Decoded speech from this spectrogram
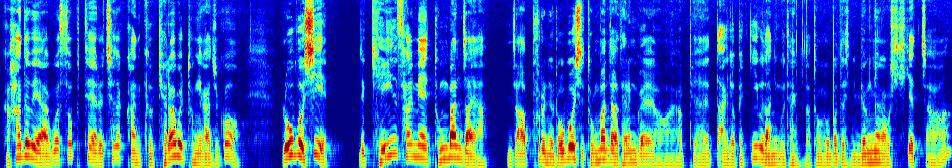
그 하드웨어하고 소프트웨어를 최적화한 그 결합을 통해 가지고 로봇이 이제 개인 삶의 동반자야. 이제 앞으로 이제 로봇이 동반자가 되는 거예요. 옆에 딱 옆에 끼고 다니고 다닙니다. 로봇 대신 명령하고 시키겠죠.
